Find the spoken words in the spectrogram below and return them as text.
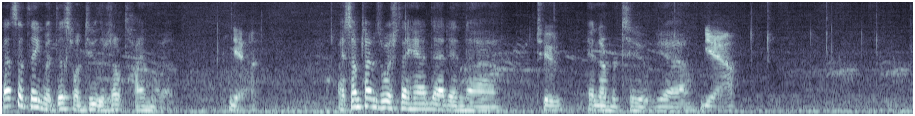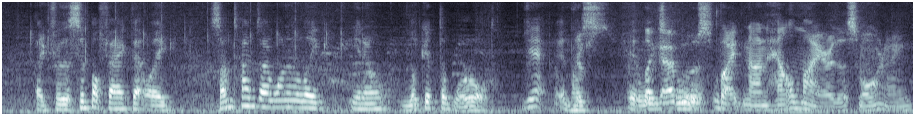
That's the thing with this one too. There's no time limit. Yeah. I sometimes wish they had that in uh, Two. in number two. Yeah, Yeah. like for the simple fact that like sometimes I want to like you know look at the world Yeah. and like it like looks I cool. was fighting on Hellmire this morning,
